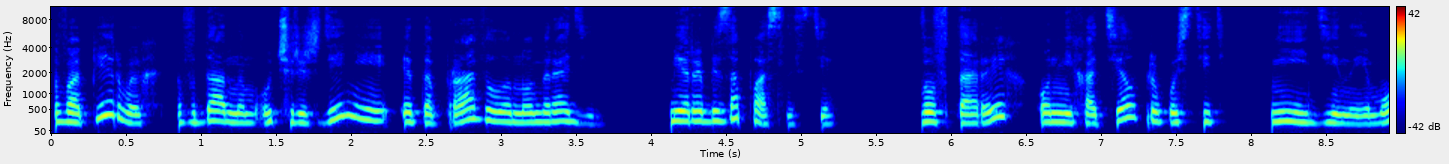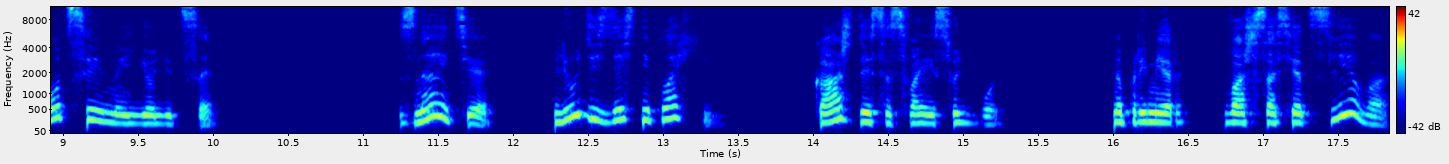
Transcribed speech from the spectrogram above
Во-первых, в данном учреждении это правило номер один – мера безопасности. Во-вторых, он не хотел пропустить ни единой эмоции на ее лице. Знаете, люди здесь неплохие, каждый со своей судьбой. Например, ваш сосед слева,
